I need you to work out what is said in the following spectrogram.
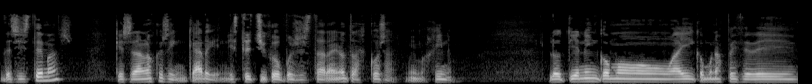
de sistemas que serán los que se encarguen. Y este chico pues estará en otras cosas, me imagino. Lo tienen como ahí como una especie de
